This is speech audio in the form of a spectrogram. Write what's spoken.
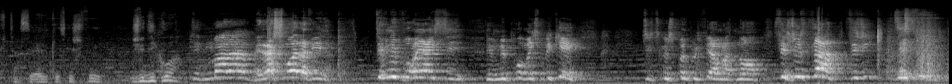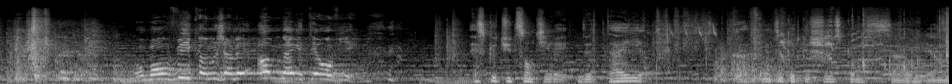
Putain, c'est elle, qu'est-ce que je fais? Je lui dis quoi? T'es malade Mais lâche-moi, David T'es venu pour rien ici T'es venu pour m'expliquer ce que je peux plus faire maintenant? C'est juste ça! C'est juste... c'est- On m'envie comme jamais homme n'a été envié. Est-ce que tu te sentirais de taille à affronter quelque chose comme ça, regarde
